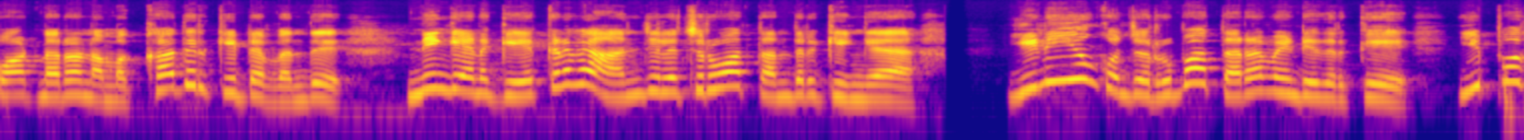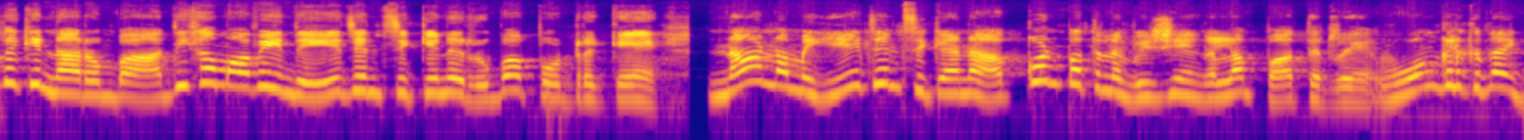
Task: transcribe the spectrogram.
பார்ட்னரும் நம்ம கதிர்கிட்ட வந்து நீங்கள் எனக்கு ஏற்கனவே அஞ்சு லட்ச ரூபா தந்திருக்கீங்க. இனியும் கொஞ்சம் ரூபா தர வேண்டியது இருக்கு. இப்போதைக்கு நான் ரொம்ப அதிகமாகவே இந்த ஏஜென்சிக்குன்னு ரூபா போட்டிருக்கேன். நான் நம்ம ஏஜென்சிக்கான அக்கௌண்ட் பற்றின விஷயங்கள்லாம் பார்த்துடுறேன். உங்களுக்கு தான்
